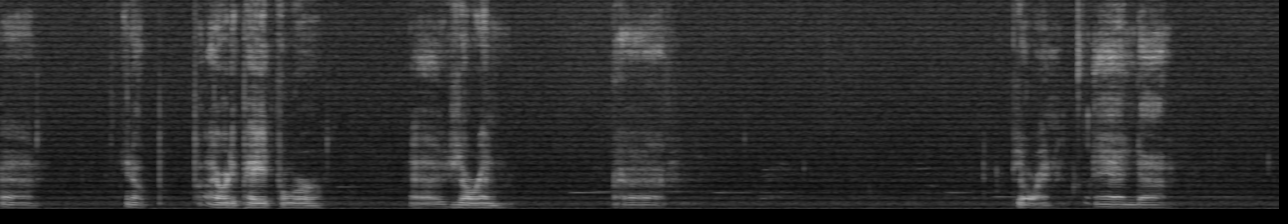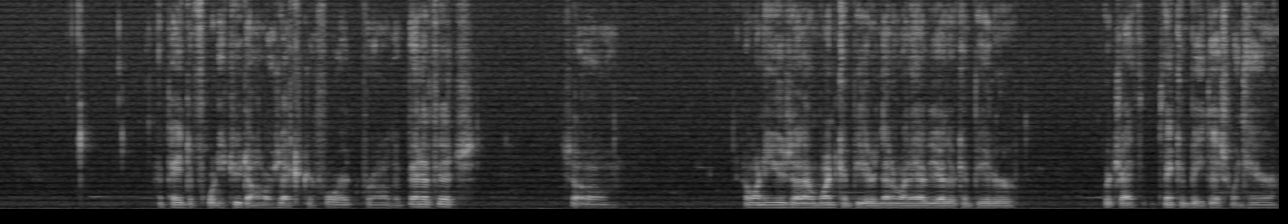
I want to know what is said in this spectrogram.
Uh, you know, I already paid for uh, Zorin uh, Zorin. And uh, I paid the $42 extra for it for all the benefits. So I want to use that on one computer, and then I want to have the other computer, which I th think would be this one here.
